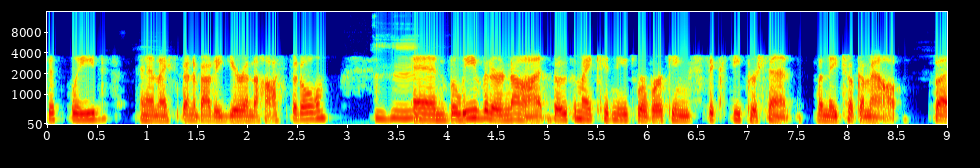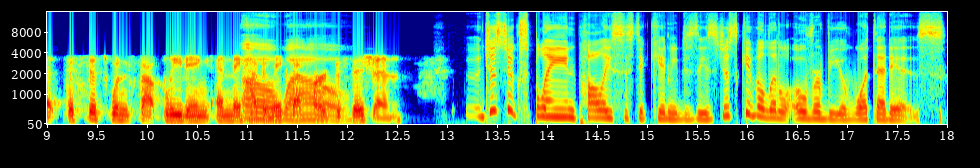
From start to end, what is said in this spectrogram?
cyst bleeds and I spent about a year in the hospital. Mm-hmm. And believe it or not, both of my kidneys were working 60% when they took them out, but the cyst wouldn't stop bleeding and they had oh, to make wow. that hard decision. Just to explain polycystic kidney disease, just give a little overview of what that is.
